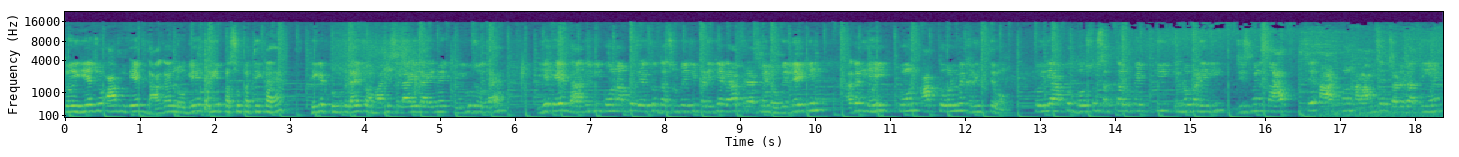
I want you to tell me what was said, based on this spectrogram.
तो ये जो आप एक धागा लोगे तो ये पशुपति का है, ठीक है? टू प्लाई जो हमारी सिलाई लाइन में यूज़ होता है, ये एक धागे की कोन आपको एक सौ दस रुपये की पड़ेगी अगर आप फ्रेश में लोगे। लेकिन अगर यही कोन आप तोल में खरीदते हो तो ये आपको दो सौ सत्तर रुपए की किलो पड़ेगी, जिसमें सात से आठ कोन आराम से चढ़ जाती हैं।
